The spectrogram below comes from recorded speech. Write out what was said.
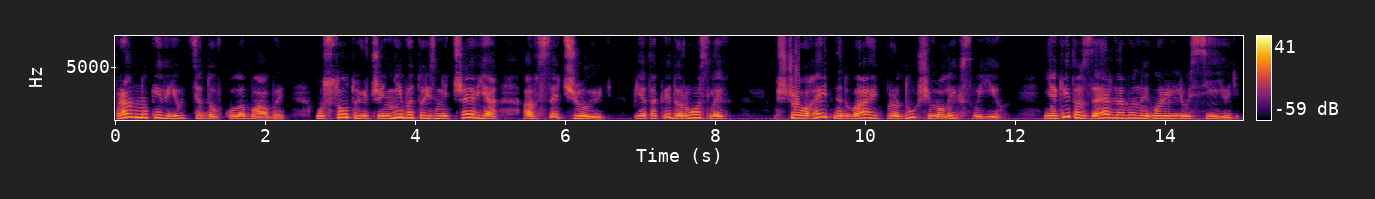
Правнуки в'ються довкола баби, усотуючи нібито із нічев'я, а все чують п'ятаки дорослих, що геть не дбають про душі малих своїх, які то зерна вони у ріллю сіють.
